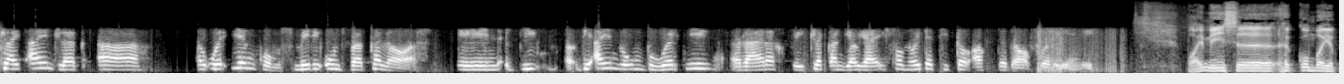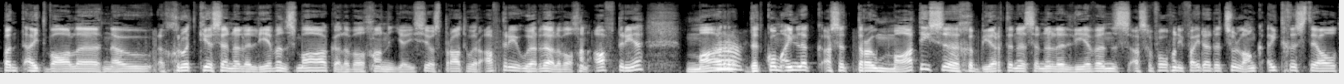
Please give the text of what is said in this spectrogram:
sluit eintlik 'n uh, 'n ooreenkoms met die ontwikkelaar en die die eiendom behoort nie regtig wetlik aan jou jy sal nooit 'n titelakte daarvoor hê nie. Baie mense kom by 'n punt uit waar hulle nou 'n groot keuse in hulle lewens maak. Hulle wil gaan jy sê ons praat oor aftreeoorde, hulle wil gaan aftree, maar hmm. dit kom eintlik as 'n traumatiese gebeurtenis in hulle lewens as gevolg van die feit dat dit so lank uitgestel,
